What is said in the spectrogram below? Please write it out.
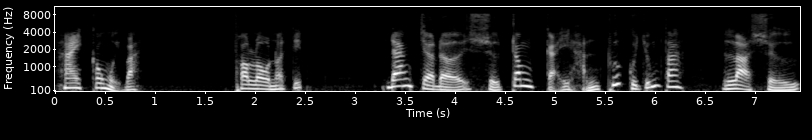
2 câu 13. Phaolô nói tiếp, đang chờ đợi sự trong cậy hạnh phúc của chúng ta là sự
